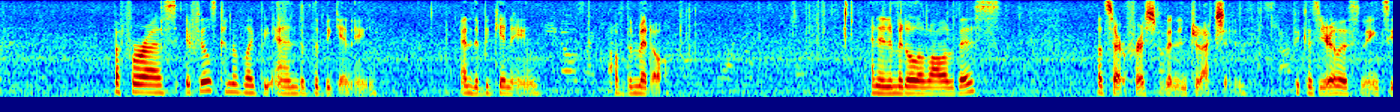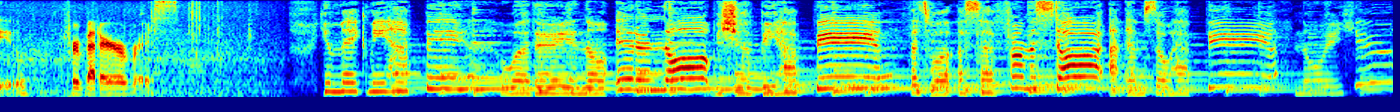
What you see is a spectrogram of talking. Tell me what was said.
But for us, it feels kind of like the end of the beginning, and the beginning of the middle. And in the middle of all of this, let's start first with an introduction because you're listening to For Better or Worse. You make me happy, whether you know it or not. We should be happy. That's what I said from the start. I am so happy knowing you.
